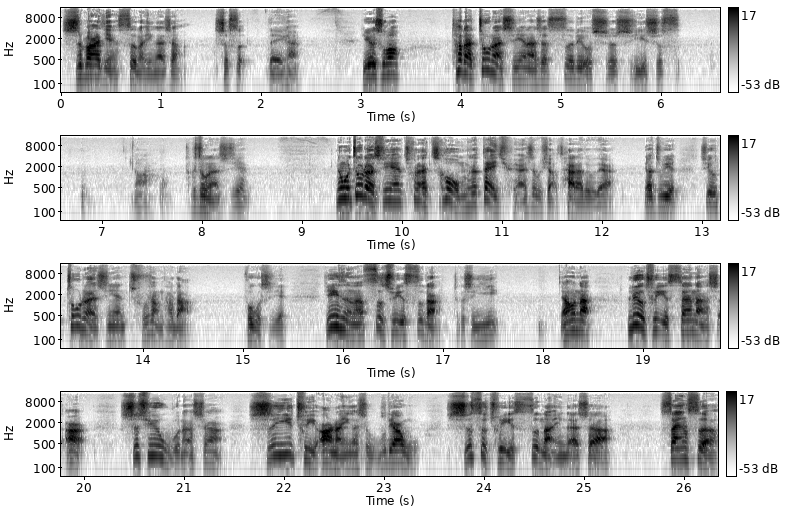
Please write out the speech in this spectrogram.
十八减四呢应该是十四。大家看，也就是说它的周转时间呢是四六十十一十四，啊，这个周转时间。那么周转时间出来之后，我们说带权是不是小菜了，对不对？要注意是用周转时间除上它的服务时间。因此呢，四除以四呢，这个是一，然后呢，六除以三呢是二，十除以五呢是二，十一除以二呢应该是五点五。十四除以四呢，应该是三四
